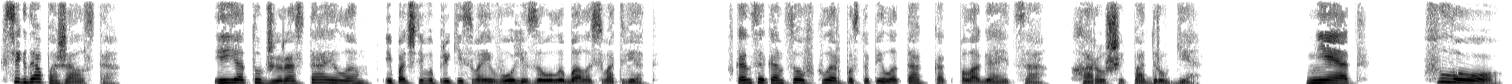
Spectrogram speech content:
Всегда, пожалуйста. И я тут же растаяла и почти вопреки своей воле заулыбалась в ответ. В конце концов, Клэр поступила так, как полагается хорошей подруге. Нет. Фло,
